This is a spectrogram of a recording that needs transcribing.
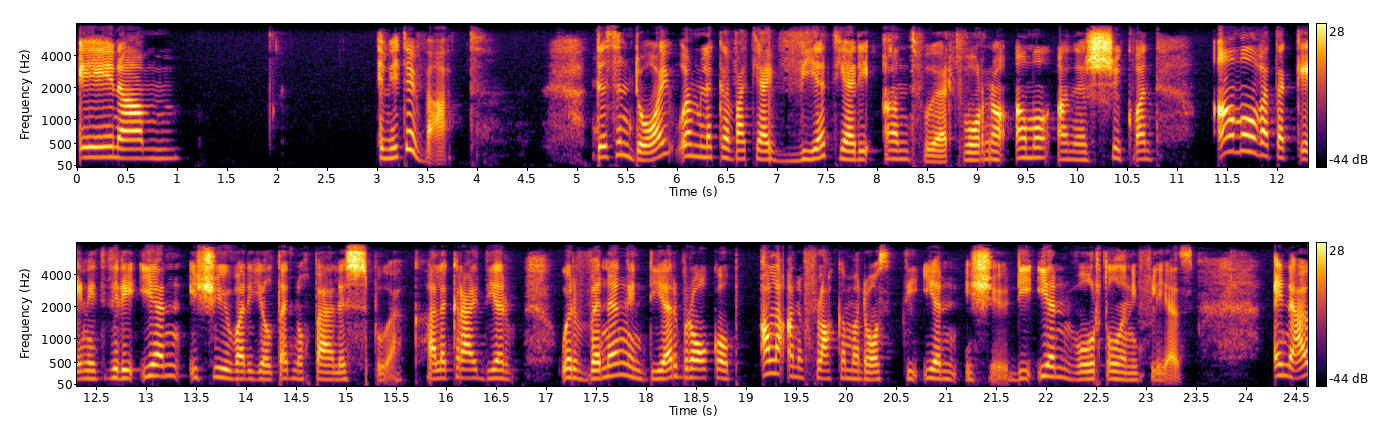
En um en weet jy wat? dis in daai oomblikke wat jy weet jy die antwoord waarna almal anders soek want almal wat ek ken het hierdie een issue wat die heeltyd nog by hulle spook. Hulle kry deur oorwinning en deurbrake op alle ander vlakke, maar daar's die een issue, die een wortel in die vlees. En nou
